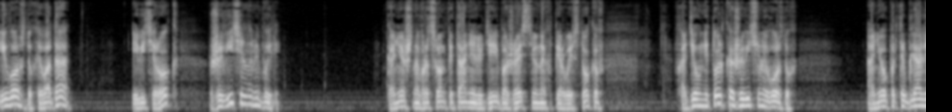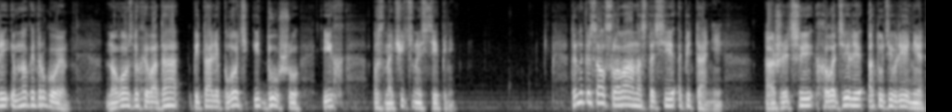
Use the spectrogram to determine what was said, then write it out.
И воздух, и вода, и ветерок живительными были. Конечно, в рацион питания людей божественных первоистоков входил не только живительный воздух, они употребляли и многое другое, но воздух и вода питали плоть и душу их в значительной степени. Ты написал слова Анастасии о питании, а жрецы холодели от удивления,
